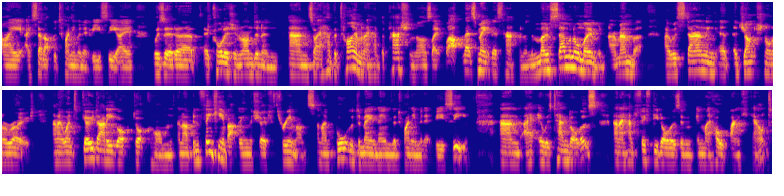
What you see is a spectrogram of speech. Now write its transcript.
i, I set up the 20 minute vc i was at a, a, college in london and, and so i had the time and i had the passion i was like well let's make this happen. And the most seminal moment i remember i was standing at a junction on a road and i went to godaddy.com and i've been thinking about doing the show for three months and i bought the domain name the 20 minute vc and I, it was $10 and i had $50 in, in my whole bank account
